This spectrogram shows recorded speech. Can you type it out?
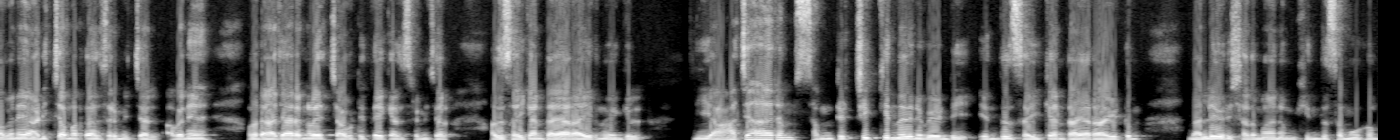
അവനെ അടിച്ചമർത്താൻ ശ്രമിച്ചാൽ അവനെ അവന്റെ ആചാരങ്ങളെ ചവിട്ടിത്തേക്കാൻ ശ്രമിച്ചാൽ അത് സഹിക്കാൻ തയ്യാറായിരുന്നുവെങ്കിൽ ഈ ആചാരം സംരക്ഷിക്കുന്നതിന് വേണ്ടി എന്തും സഹിക്കാൻ തയ്യാറായിട്ടും നല്ലൊരു ശതമാനം ഹിന്ദു സമൂഹം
